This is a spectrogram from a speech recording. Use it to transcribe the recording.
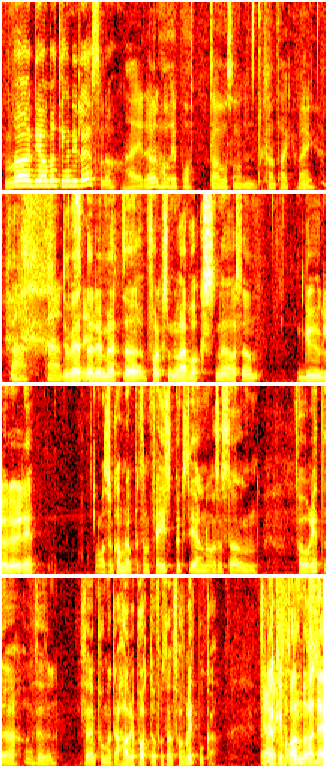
Hva er de andre tingene de leser, da? Nei, det er vel Harry Potter og sånn, kan jeg tenke meg. Fantasy. Du vet når du møter folk som nå er voksne, og så googler du de, og så kommer det opp en sånn Facebook-side eller noe, og så står det sånn favoritter. Og så så er på en måte Harry Potter fortsatt favorittboka. For Ja, de har ikke forandra det,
